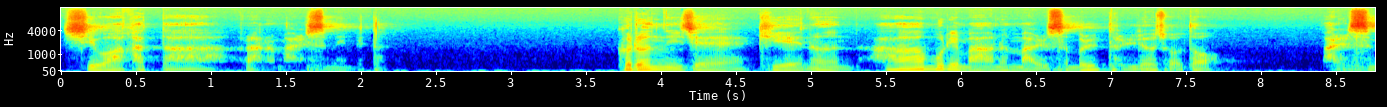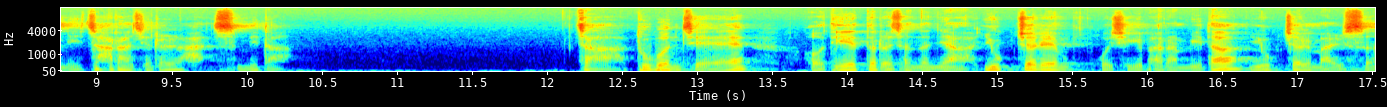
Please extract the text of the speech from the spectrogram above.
씨와 같다라는 말씀입니다. 그런 이제 기회는 아무리 많은 말씀을 들려줘도 말씀이 자라지를 않습니다. 자, 두 번째 어디에 떨어졌느냐? 6절에 보시기 바랍니다. 6절 말씀.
